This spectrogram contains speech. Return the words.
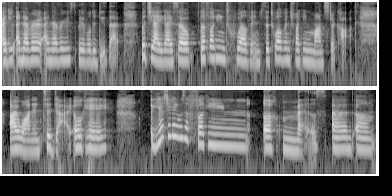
I just, I never, I never used to be able to do that. But yeah, you guys, so the fucking 12 inch, the 12 inch fucking monster cock. I wanted to die, okay? Yesterday was a fucking, uh, mess. And, um,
